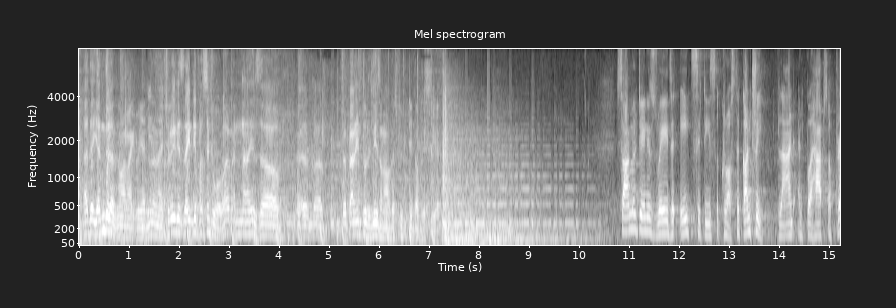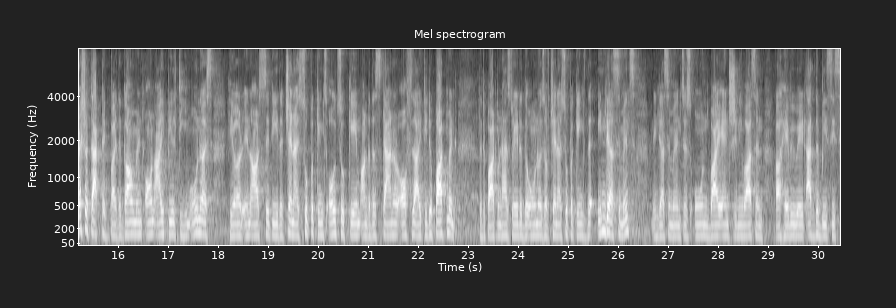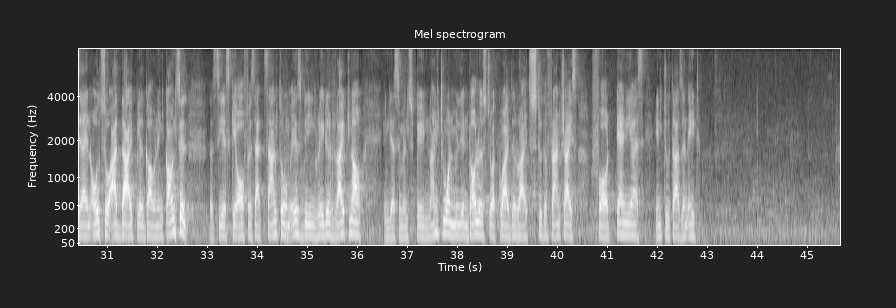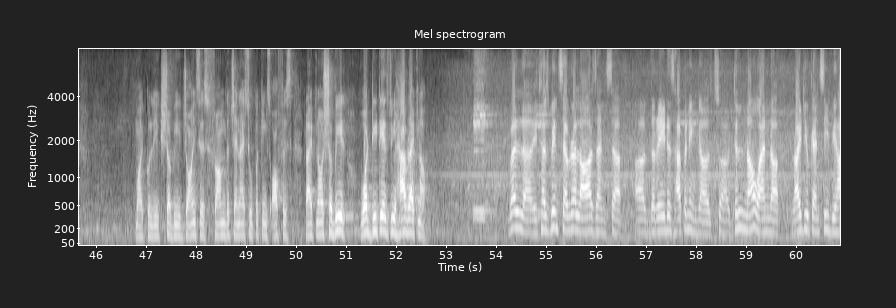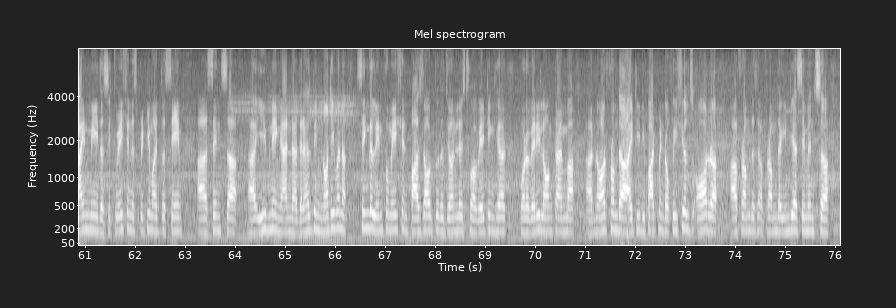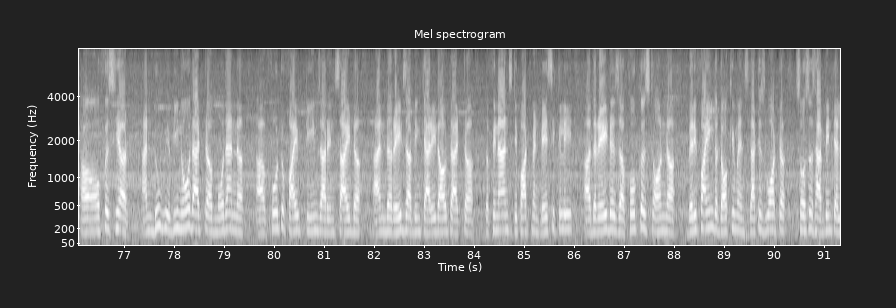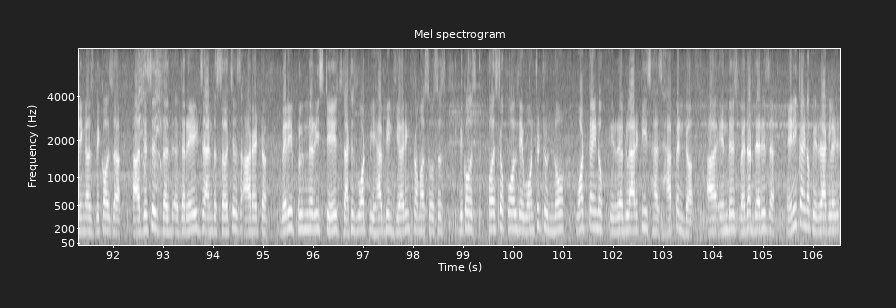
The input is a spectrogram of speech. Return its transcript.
Uh, the Yandiran, no, I'm actually, Yandiran, actually it is 90% over and uh, is uh, uh, uh, planning to release on August 15th of this year. Simultaneous raids at eight cities across the country. Planned and perhaps a pressure tactic by the government on IPL team owners. Here in our city, the Chennai Super Kings also came under the scanner of the IT department. The department has raided the owners of Chennai Super Kings, the India Cements. India Cements is owned by N. Srinivasan, a heavyweight at the BCCI and also at the IPL Governing Council. The CSK office at Santhome is being raided right now. India Cements paid $91 million to acquire the rights to the franchise for 10 years in 2008. My colleague Shabir joins us from the Chennai Super Kings office right now. Shabir, what details do you have right now? Well, uh, it has been several hours and uh, uh, the raid is happening uh, uh, till now and uh, right you can see behind me the situation is pretty much the same uh, since uh, uh, evening and uh, there has been not even a single information passed out to the journalists who are waiting here for a very long time uh, uh, nor from the IT department officials or from the from the India Cements uh, office here. And do we, we know that more than uh, uh, four to five teams are inside and the raids are being carried out at the finance department. Basically the raid is focused on verifying the documents. That is what uh, sources have been telling us because uh, uh, this is the the raids and the searches are at a very preliminary stage. That is what we have been hearing from our sources because first of all they wanted to know what kind of irregularities has happened uh, uh, in this whether there is uh, any kind of irregular,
